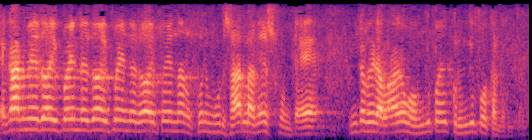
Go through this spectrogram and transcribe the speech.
ఎకానమీ ఏదో అయిపోయింది ఏదో అయిపోయింది ఏదో అయిపోయింది అనుకుని మూడు సార్లు అనేసుకుంటే ఇంకా వీడు అలాగే వంగిపోయి కృంగిపోతాడు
